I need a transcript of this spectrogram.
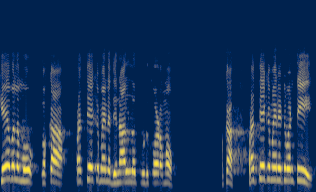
కేవలము ఒక ప్రత్యేకమైన దినాల్లో కూడుకోవడము. ఒక ప్రత్యేకమైనటువంటి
